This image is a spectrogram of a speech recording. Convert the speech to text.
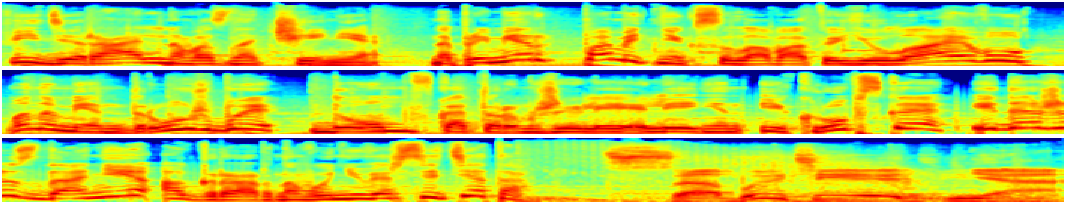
федерального значения. Например, памятник Салавату Юлаеву, монумент дружбы, дом, в котором жили Ленин и Крупская, и даже здание Аграрного университета. События дня.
